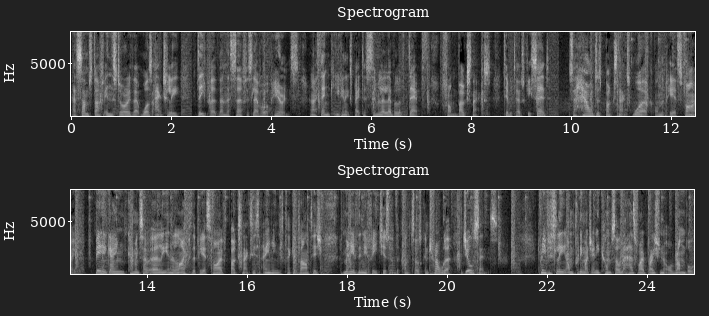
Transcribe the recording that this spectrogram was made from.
and some stuff in the story that was actually deeper than the surface level appearance. And I think you can expect a similar level of depth from Bugsnax, Tibitoski said. So how does Bugsnax work on the PS5? Being a game coming so early in the life of the PS5, Bugsnax is aiming to take advantage of many of the new features of the console's controller, the DualSense. Previously, on pretty much any console that has vibration or rumble,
